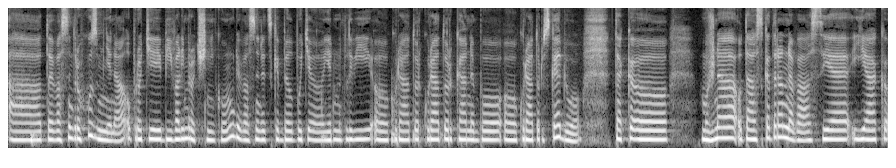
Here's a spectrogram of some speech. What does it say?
A to je vlastně trochu změna oproti bývalým ročníkům, kdy vlastně vždycky byl buď eh, jednotlivý eh, kurátor, kurátorka nebo kurátorské duo. Tak Možná otázka teda na vás je, jak uh,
